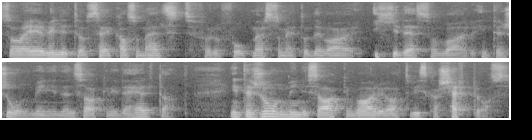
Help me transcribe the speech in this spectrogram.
så er jeg villig til å se hva som helst for å få oppmerksomhet. Og det var ikke det som var intensjonen min i den saken i det hele tatt. Intensjonen min i saken var jo at vi skal skjerpe oss.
